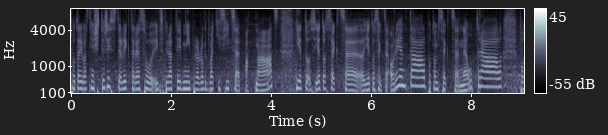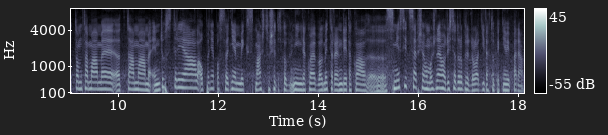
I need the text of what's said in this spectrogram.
Jsou tady vlastně čtyři styly, které jsou inspirativní pro rok 2015. Je to, je to, sekce, je to sekce orientál, potom sekce neutrál, potom tam máme, tam máme industriál a úplně posledně mix máš, což je teď takové velmi trendy, taková e, směsice všeho možného, když se to dobře doladí, tak to pěkně vypadá.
